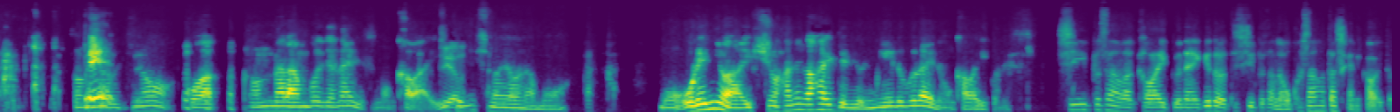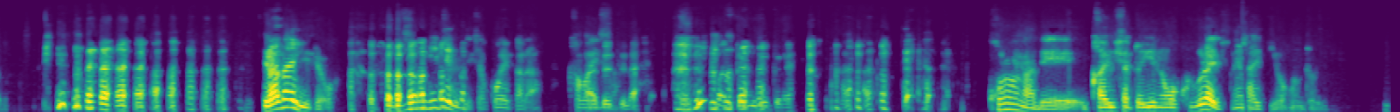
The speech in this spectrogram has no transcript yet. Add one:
そんなうちの子は、そんな乱暴じゃないです。もう可愛い天使のようなもう、もう俺には一瞬羽が生えてるように見えるぐらいの可愛い子です。シープさんは可愛くないけど、シープさんのお子さんは確かに可愛いと思 知らないでしょ。にじみ出てるでしょ、声から。可う。愛さ出。てない。全く出てない。コロナで会社と家の往復ぐらいですね、最近は本当に。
